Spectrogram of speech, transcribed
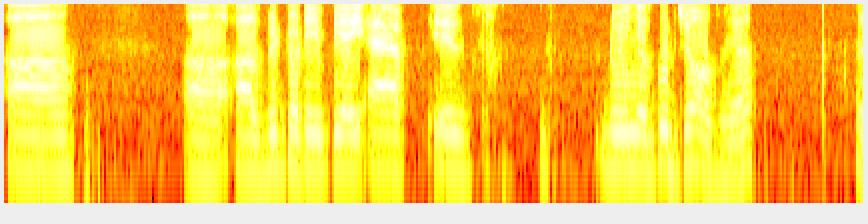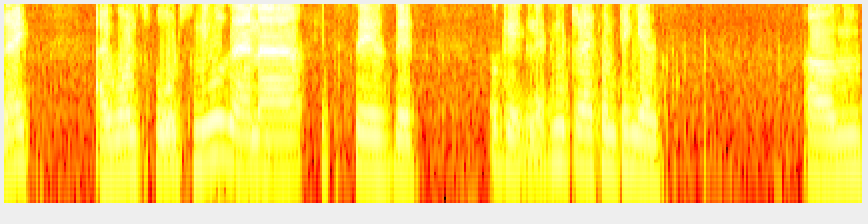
uh, uh, our wit.ai app is doing a good job here right? I want sports news and uh, it says that okay let me try something else. Um,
